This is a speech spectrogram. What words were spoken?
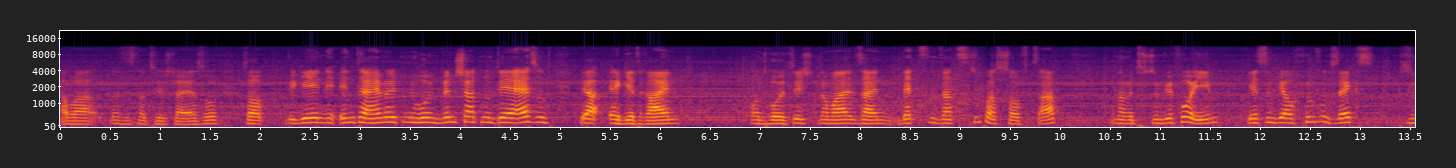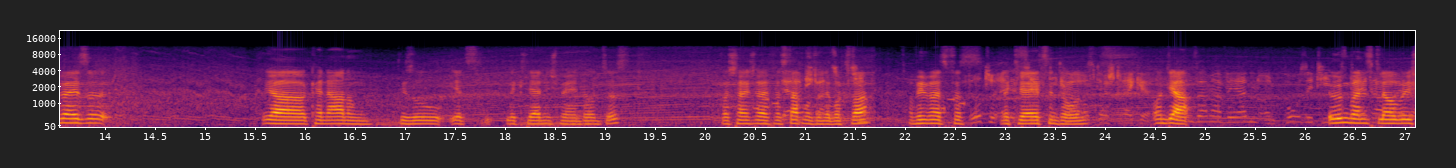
Aber das ist natürlich leider so. So, wir gehen hinter Hamilton, holen Windschatten und DRS und ja, er geht rein und holt sich nochmal seinen letzten Satz Supersofts ab. Und damit sind wir vor ihm. Jetzt sind wir auf 5 und 6, beziehungsweise ja, keine Ahnung, wieso jetzt Leclerc nicht mehr hinter uns ist. Wahrscheinlich, weil Verstappen uns in der Box war. Auf jeden Fall ist Leclerc jetzt hinter uns. Und ja, irgendwann ist, glaube ich,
